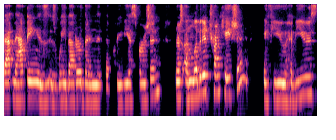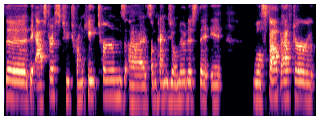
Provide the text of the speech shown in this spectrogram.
That mapping is, is way better than the previous version. There's unlimited truncation, if you have used the, the asterisk to truncate terms, uh, sometimes you'll notice that it will stop after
